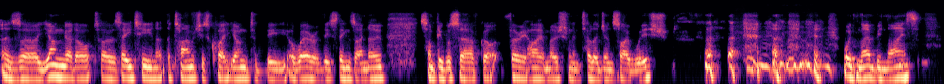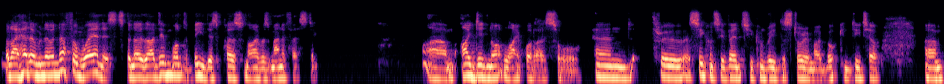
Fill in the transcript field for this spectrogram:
as a young adult. I was 18 at the time, which is quite young to be aware of these things. I know some people say I've got very high emotional intelligence. I wish. Wouldn't that be nice? But I had enough awareness to know that I didn't want to be this person I was manifesting. Um, I did not like what I saw. And through a sequence of events, you can read the story in my book in detail. Um,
